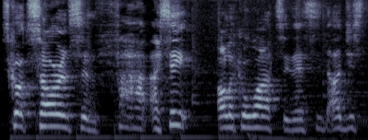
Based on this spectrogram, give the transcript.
Scott Sorensen. Fuck. I see Olakawatsu. This I just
